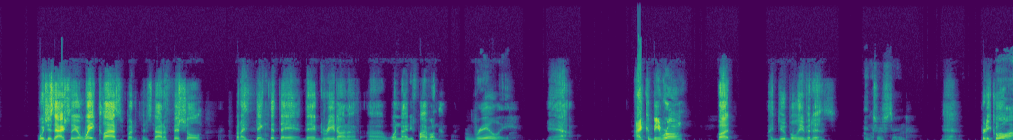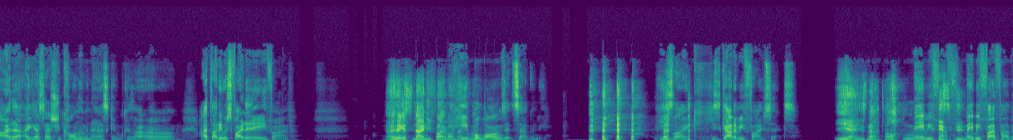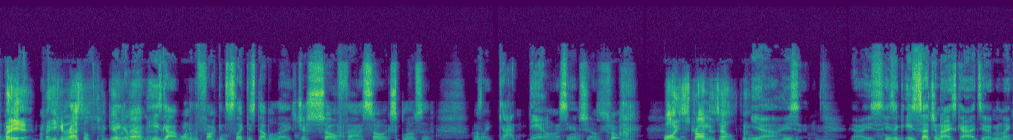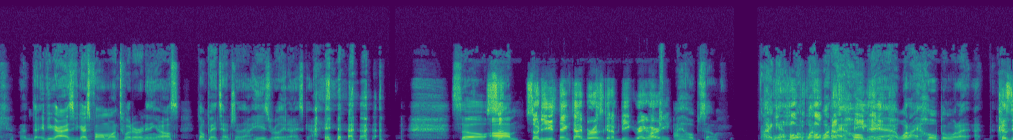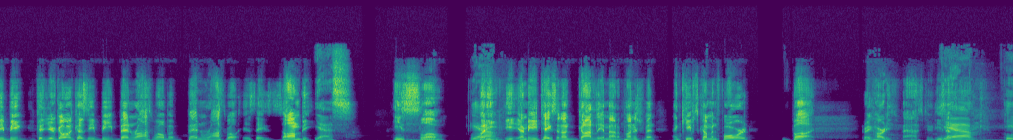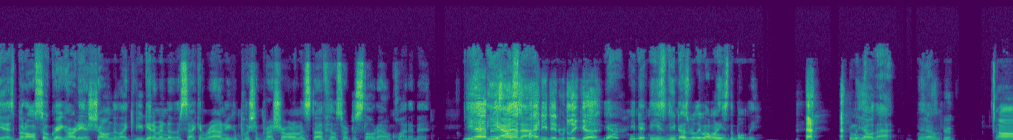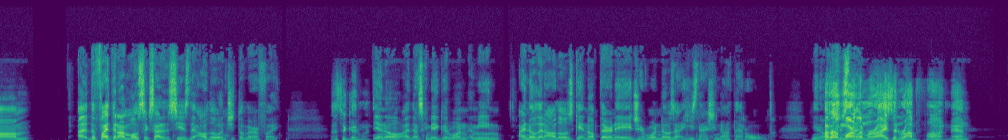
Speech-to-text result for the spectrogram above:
which is actually a weight class, but it's not official. But I think that they they agreed on a, a 195 on that fight. Really? Yeah, I could be wrong, but I do believe it is. Interesting. Yeah, pretty cool. Oh, I, I guess I should call him and ask him because I, I don't know. I thought he was fighting at 85. I think it's 95 on that. He fight. belongs at 70. he's like, he's got to be five six. Yeah, he's not tall, maybe five, maybe five five and but he but he can wrestle. I give him that. Man. He's got one of the fucking slickest double legs, just Oh. so fast, so explosive. I was like, God damn! When I seen him, I was, well, he's strong as hell too. yeah, he's yeah, he's he's a, he's such a nice guy too. I mean, like if you guys if you guys follow him on Twitter or anything else, don't pay attention to that. He's really a nice guy. so, So- um, So, do you think Tybura is going to beat Greg Hardy? I hope so. I- well, hope- what, what, hope what I hope, yeah, what I hope and what I, I Because he beat. Because you're going because he beat Ben Rothwell, but Ben Rothwell is a zombie. yes, He's slow, yeah, but he, he. I mean, he takes an ungodly amount of punishment and keeps coming forward. But Greg Hardy's fast, dude. He's Yeah. He is, but also Greg Hardy has shown that like if you get him into the second round, you can push some pressure on him and stuff. He'll start to slow down quite a bit. He- yeah, but his last that- fight he did really good. Yeah, he did. He's he does really well when he's the bully, and we Yeah. know that. You know, That's true. um, I, the fight that I'm most excited to see is the Aldo and Chito Vera fight. That's a good one. You know, I, that's gonna be a good one. I mean, I know that Aldo's getting up there in age. Everyone knows that he's actually not that old. You know, How about Marlon that- Moraes and Rob Font, man?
